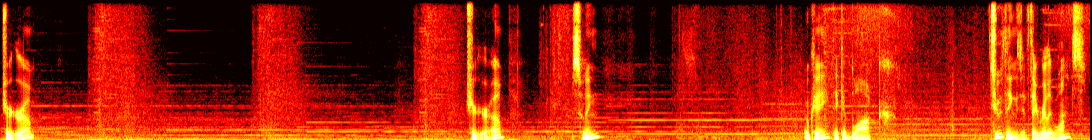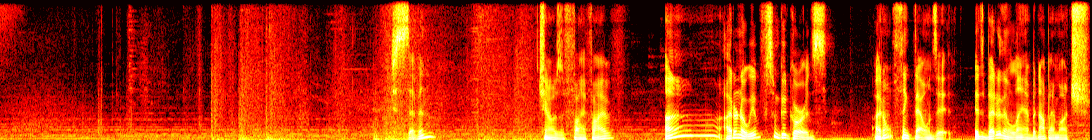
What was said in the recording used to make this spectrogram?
Trigger up. Trigger up. Swing. Okay, they can block two things if they really want. Seven? Channel of 5-5. Uh, I don't know. We have some good cards. I don't think that one's it. It's better than land, but not by much.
